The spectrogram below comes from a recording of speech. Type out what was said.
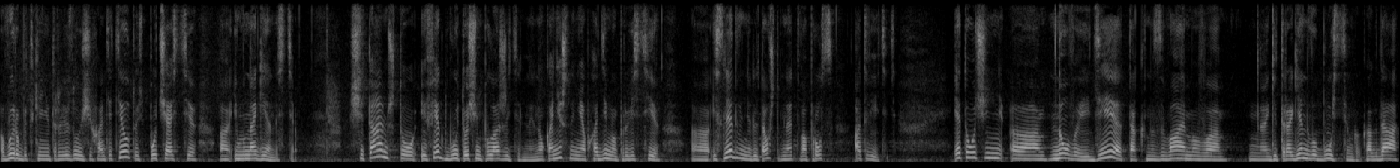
выработки нейтрализующих антител, то есть по части э, иммуногенности. Считаем, что эффект будет очень положительный, но, конечно, необходимо провести э, исследование для того, чтобы на этот вопрос ответить. Это очень э, новая идея так называемого м, гетерогенного бустинга, когда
